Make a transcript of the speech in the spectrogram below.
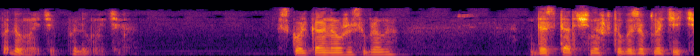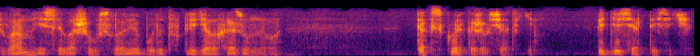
Подумайте, подумайте. Сколько она уже собрала? Достаточно, чтобы заплатить вам, если ваши условия будут в пределах разумного. Так сколько же все-таки? 50 тысяч.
